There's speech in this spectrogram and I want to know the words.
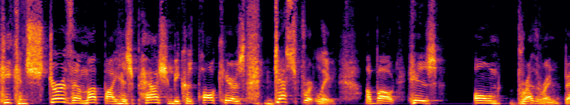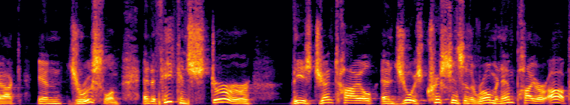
he can stir them up by his passion because Paul cares desperately about his own brethren back in Jerusalem. And if he can stir these Gentile and Jewish Christians in the Roman Empire up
